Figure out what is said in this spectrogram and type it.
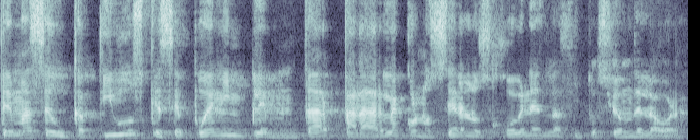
temas educativos que se pueden implementar para darle a conocer a los jóvenes la situación de la hora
